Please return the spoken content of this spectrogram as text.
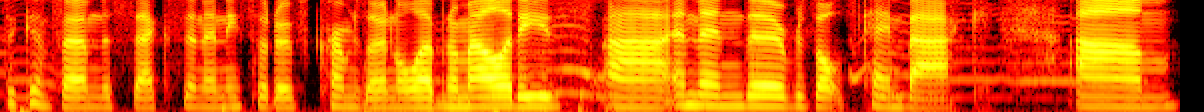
to confirm the sex and any sort of chromosomal abnormalities. Uh, and then the results came back. Um,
